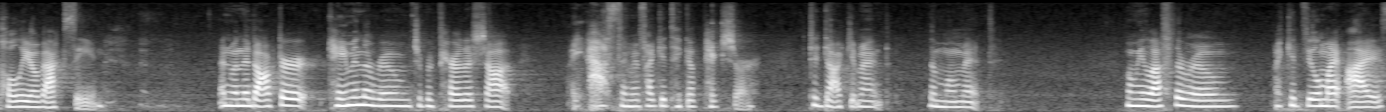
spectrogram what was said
polio vaccine. And when the doctor came in the room to prepare the shot, I asked him if I could take a picture to document the moment. When we left the room, I could feel my eyes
